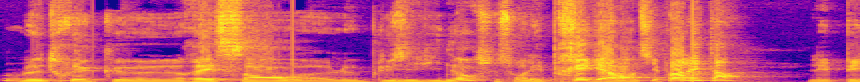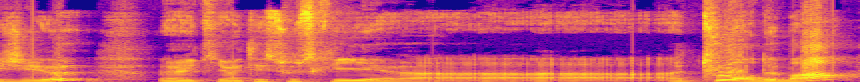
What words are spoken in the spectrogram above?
le truc euh, récent, euh, le plus évident, ce sont les prêts garantis par l'État. Les PGE, qui ont été souscrits à, tour de bras,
